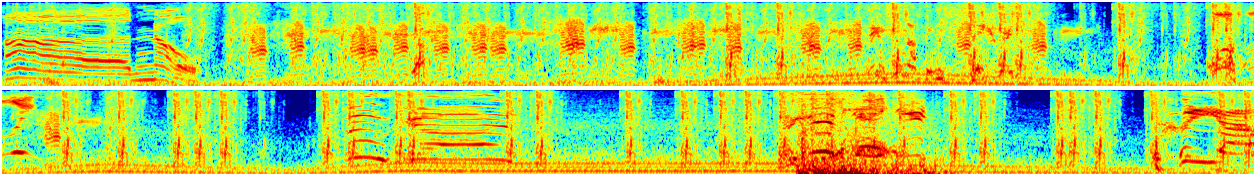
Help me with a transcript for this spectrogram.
Uh, no. It's nothing sacred. Oh, God! Yeah.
